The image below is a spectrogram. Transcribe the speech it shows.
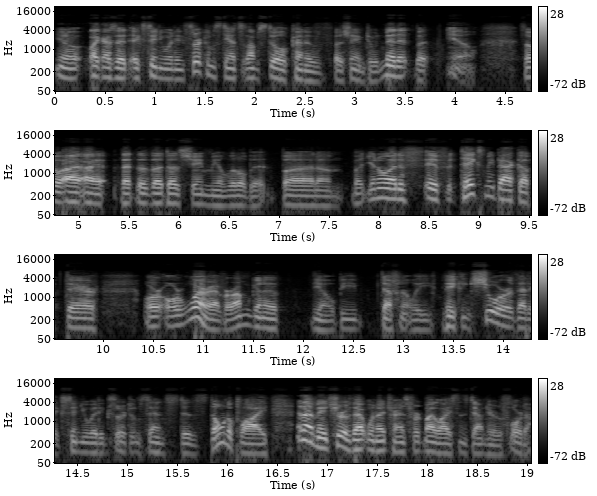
you know, like I said, extenuating circumstances. I'm still kind of ashamed to admit it, but you know, so I, I that, that does shame me a little bit. But um, but you know what? If if it takes me back up there, or or wherever, I'm gonna you know be definitely making sure that extenuating circumstances don't apply and I made sure of that when I transferred my license down here to Florida.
